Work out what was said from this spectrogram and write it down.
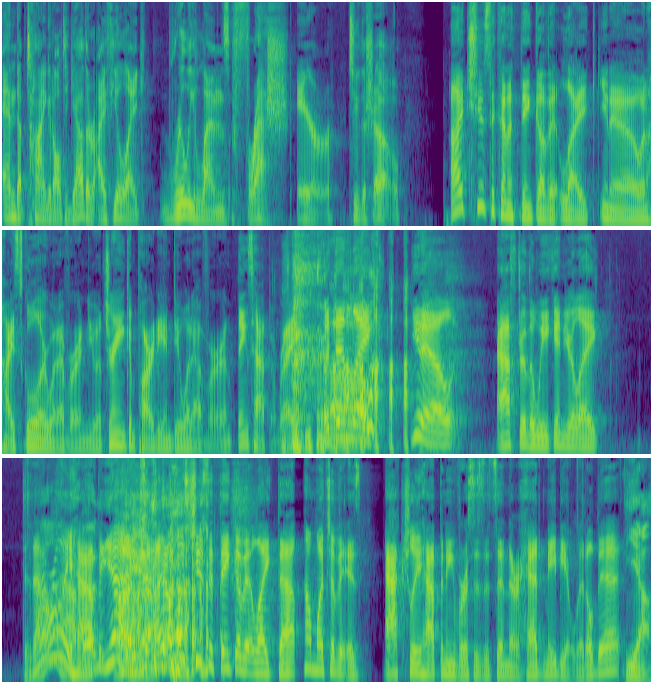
end up tying it all together, I feel like really lends fresh air to the show. I choose to kind of think of it like, you know, in high school or whatever, and you would drink and party and do whatever, and things happen, right? but then, like, you know, after the weekend, you're like, did that that really happen? happen? Yeah, exa- I almost choose to think of it like that. How much of it is actually happening versus it's in their head, maybe a little bit. Yeah.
